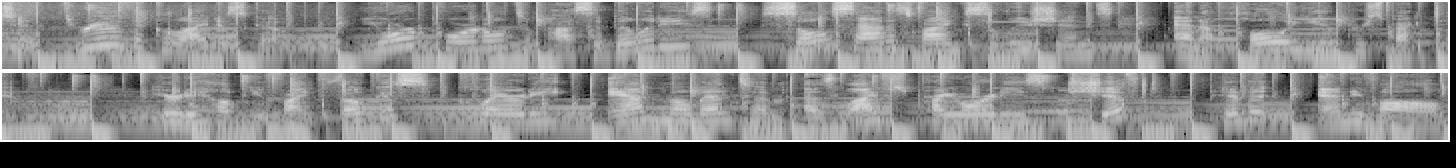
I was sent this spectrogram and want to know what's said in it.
To Through the Kaleidoscope, your portal to possibilities, soul satisfying solutions, and a whole you perspective. Here to help you find focus, clarity, and momentum as life's priorities shift, pivot, and evolve.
